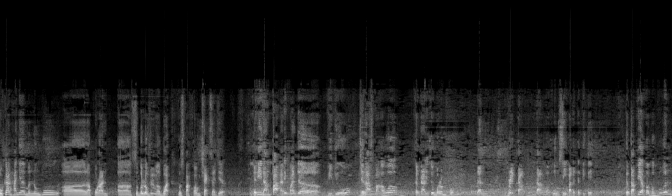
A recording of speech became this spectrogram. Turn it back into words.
Bukan hanya menunggu uh, laporan uh, sebelum uh, buat Puspakom check saja. Jadi nampak daripada video jelas bahawa kenderaan itu merempuh dan brake tak, tak berfungsi pada ketika itu. Tetapi apa-apa pun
